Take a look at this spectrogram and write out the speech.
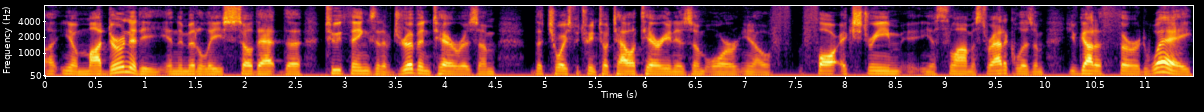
uh, you know modernity in the Middle East, so that the two things that have driven terrorism, the choice between totalitarianism or you know far extreme Islamist radicalism, you've got a third way.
